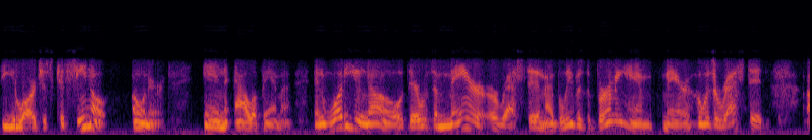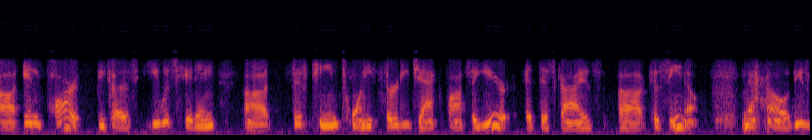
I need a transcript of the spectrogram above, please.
the largest casino owner in Alabama. And what do you know? There was a mayor arrested, and I believe it was the Birmingham mayor, who was arrested uh, in part because he was hitting uh, 15, 20, 30 jackpots a year at this guy's uh, casino. Now, these,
